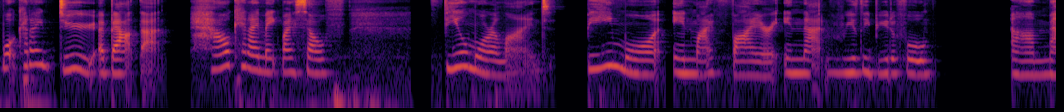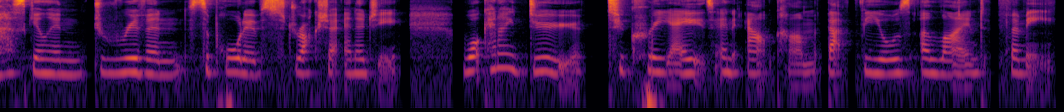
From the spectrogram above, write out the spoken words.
what can I do about that? How can I make myself feel more aligned, be more in my fire, in that really beautiful um, masculine, driven, supportive structure energy? What can I do to create an outcome that feels aligned for me?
